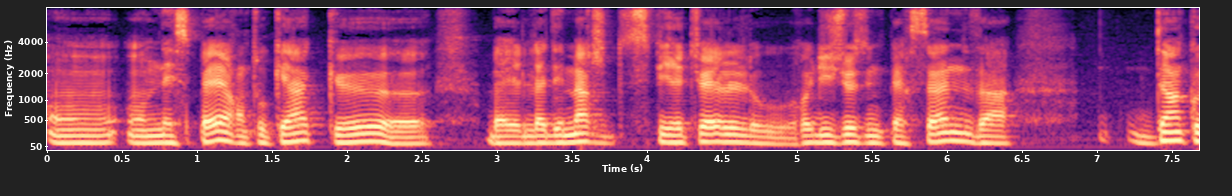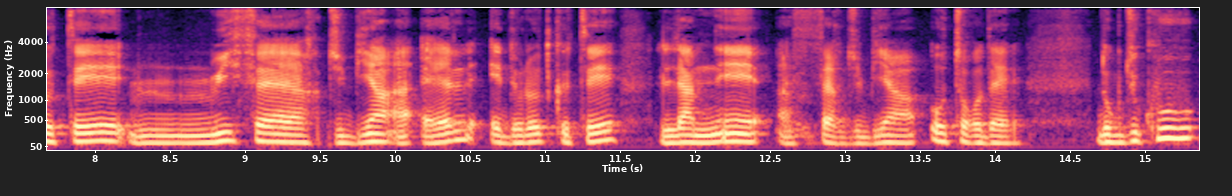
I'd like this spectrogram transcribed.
on, on, espère en tout cas que euh, ben, la démarche spirituelle ou religieuse d'une personne va d'un côté lui faire du bien à elle et de l'autre côté l'amener à faire du bien autour d'elle. Donc du coup,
